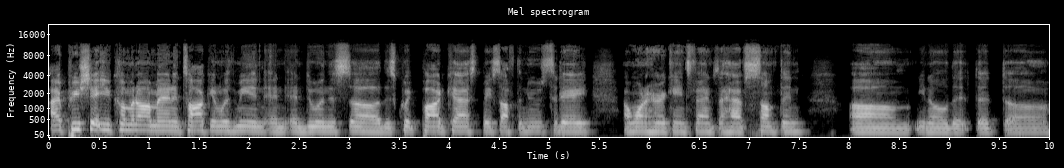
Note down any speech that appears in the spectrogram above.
I appreciate you coming on, man, and talking with me and, and, and doing this uh, this quick podcast based off the news today. I want Hurricanes fans to have something, um, you know, that that uh,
